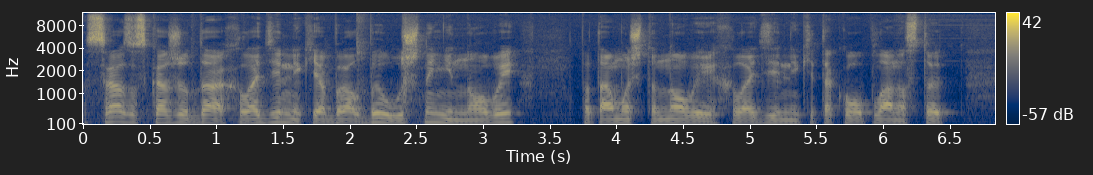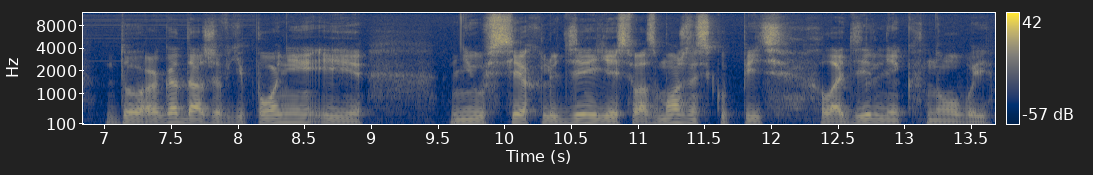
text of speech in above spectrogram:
Сразу скажу, да, холодильник я брал бэушный, не новый, потому что новые холодильники такого плана стоят дорого, даже в Японии, и не у всех людей есть возможность купить холодильник новый.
